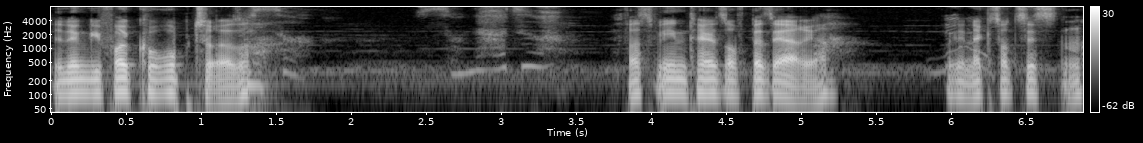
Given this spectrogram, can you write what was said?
sind irgendwie voll korrupt oder so. Was wie in Tales of Berseria. Mit den Exorzisten.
